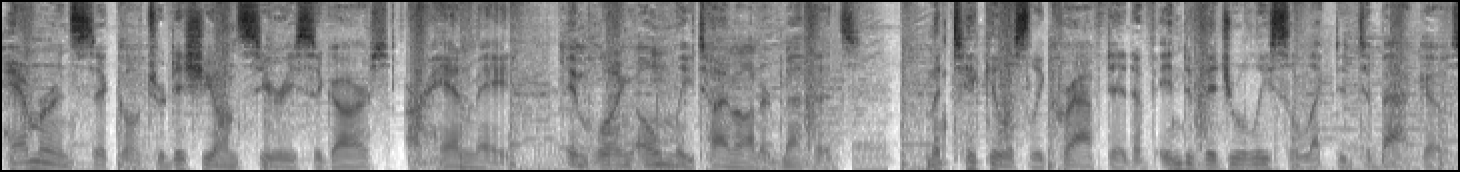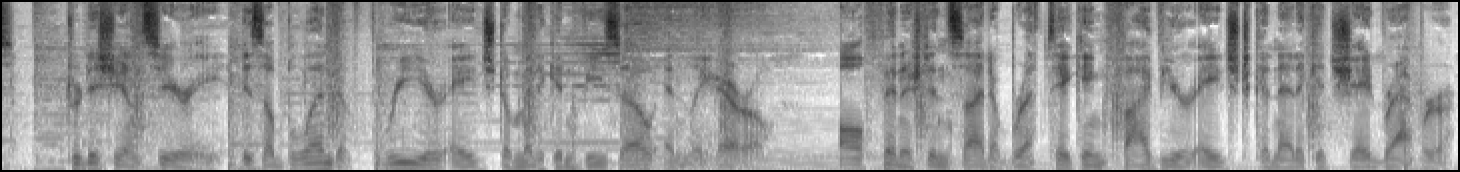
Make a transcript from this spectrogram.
Hammer and Sickle Tradition Series cigars are handmade, employing only time honored methods. Meticulously crafted of individually selected tobaccos, Tradition Series is a blend of three year aged Dominican Viso and Ligero, all finished inside a breathtaking five year aged Connecticut shade wrapper.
